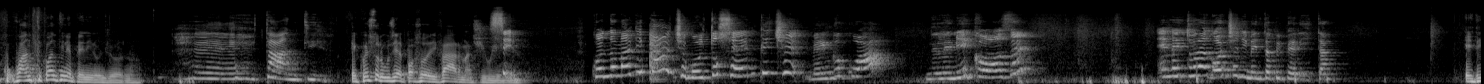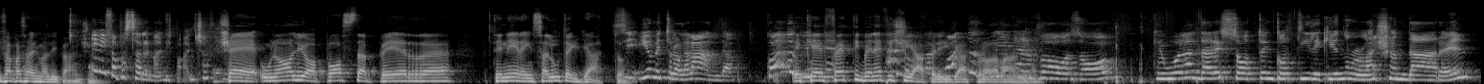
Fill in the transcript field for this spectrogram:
Qu- Quanti, quanti ne prendi in un giorno? Eh, tanti. E questo lo usi al posto dei farmaci quindi? Sì. Quando ho mal di pancia, molto semplice, vengo qua nelle mie cose e metto una goccia di menta piperita E ti fa passare il mal di pancia? e mi fa passare il mal di pancia. C'è un olio apposta per tenere in salute il gatto. Sì, io metto la lavanda. Quando E che effetti benefici ha per il quando gatto la lui è lavanda? nervoso, che vuole andare sotto in cortile, che io non lo lascio andare,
